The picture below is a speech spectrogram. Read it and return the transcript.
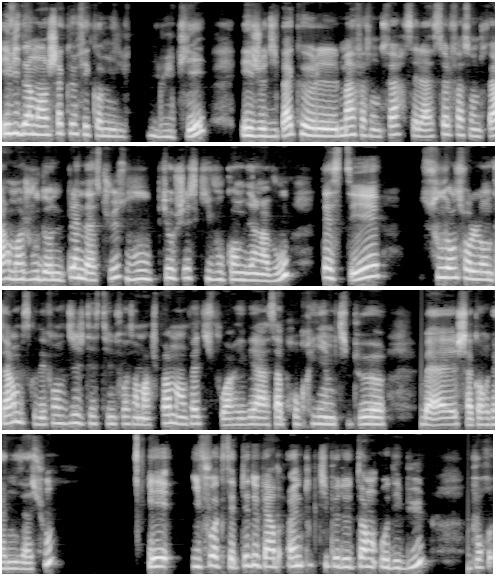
Évidemment, chacun fait comme il lui plaît. Et je dis pas que ma façon de faire, c'est la seule façon de faire. Moi, je vous donne plein d'astuces. Vous piochez ce qui vous convient à vous. Testez souvent sur le long terme, parce que des fois on se dit j'ai testé une fois ça marche pas, mais en fait il faut arriver à s'approprier un petit peu ben, chaque organisation. Et il faut accepter de perdre un tout petit peu de temps au début pour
